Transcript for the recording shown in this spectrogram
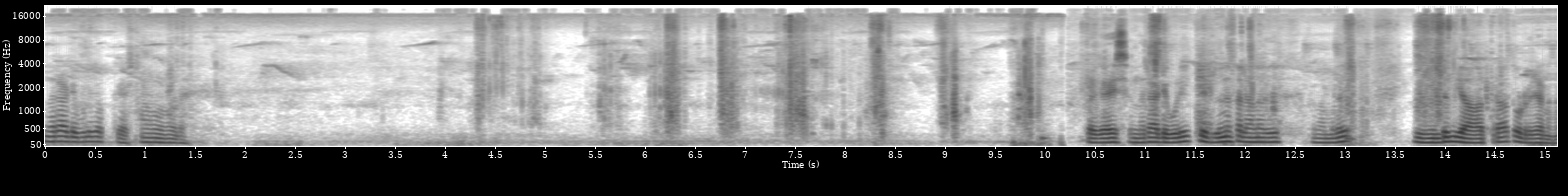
ഇന്നൊരു അടിപൊളി ലൊക്കേഷനാണ് ഇവിടെ. അപ്പോൾ ഗൈസ് ഇന്നൊരു അടിപൊളി കിടലിന സ്ഥലമാണത്. അപ്പോൾ നമ്മൾ വീണ്ടും യാത്ര തുടരുകയാണ്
